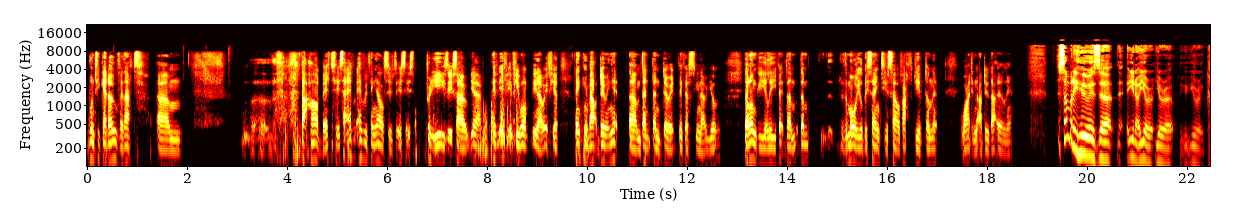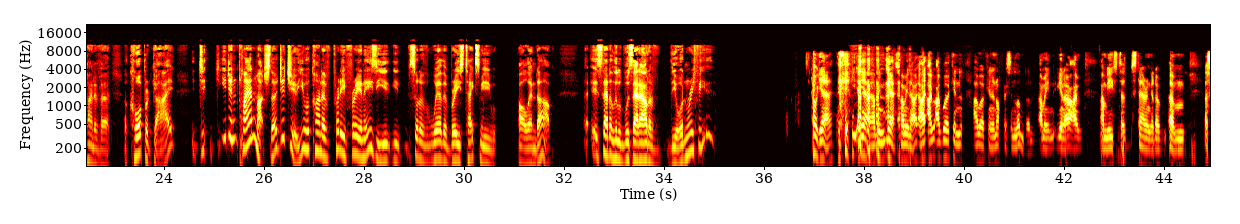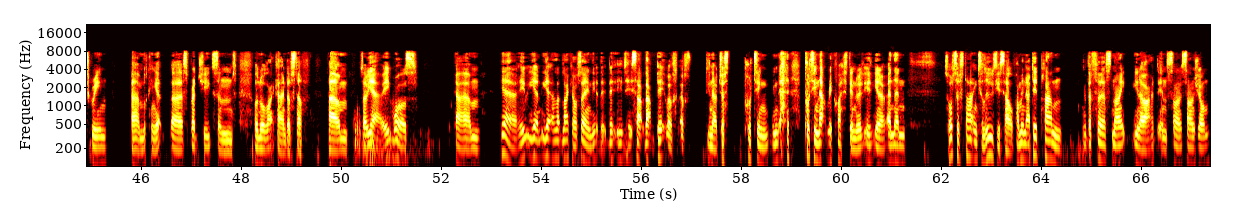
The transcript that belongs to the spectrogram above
once you get over that. Um, that hard bit. It's everything else is, is, is pretty easy. So yeah, if, if, you want, you know, if you're thinking about doing it, um, then then do it because you know you the longer you leave it, the, the the more you'll be saying to yourself after you've done it, why didn't I do that earlier? Somebody who is, uh, you know, you're you're a you're kind of a, a corporate guy. You didn't plan much though, did you? You were kind of pretty free and easy. You, you sort of where the breeze takes me, I'll end up. Is that a little? Was that out of the ordinary for you? Oh yeah, yeah. I mean, yes. I mean, I, I, I, work in I work in an office in London. I mean, you know, I'm I'm used to staring at a um, a screen, um, looking at uh, spreadsheets and and all that kind of stuff. Um, so yeah, it was. Um, yeah, it, yeah, yeah. Like I was saying, it, it, it's that, that bit of, of you know just putting putting that request in, you know, and then sort of starting to lose yourself. I mean, I did plan the first night, you know, I had in Saint Jean,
